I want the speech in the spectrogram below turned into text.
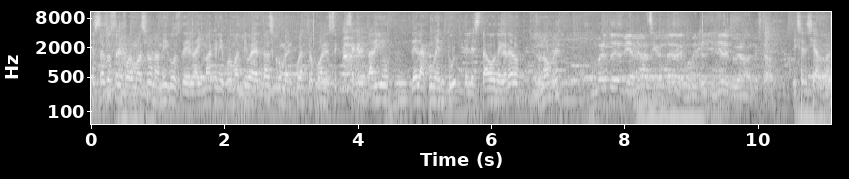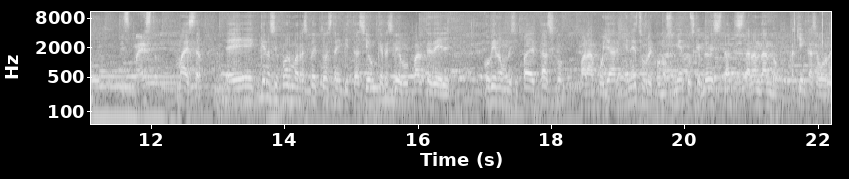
Esta es nuestra información, amigos de la imagen informativa de Tasco. Me encuentro con el secretario de la Juventud del Estado de Guerrero. ¿Su nombre? Humberto Díaz Villanueva, secretario de Juventud y del Gobierno del Estado. Licenciado. ¿eh? Maestro. Maestro. Eh, ¿Qué nos informa respecto a esta invitación que recibe por parte del Gobierno Municipal de Tasco para apoyar en estos reconocimientos que en breves instantes estarán dando aquí en Casa Borda?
